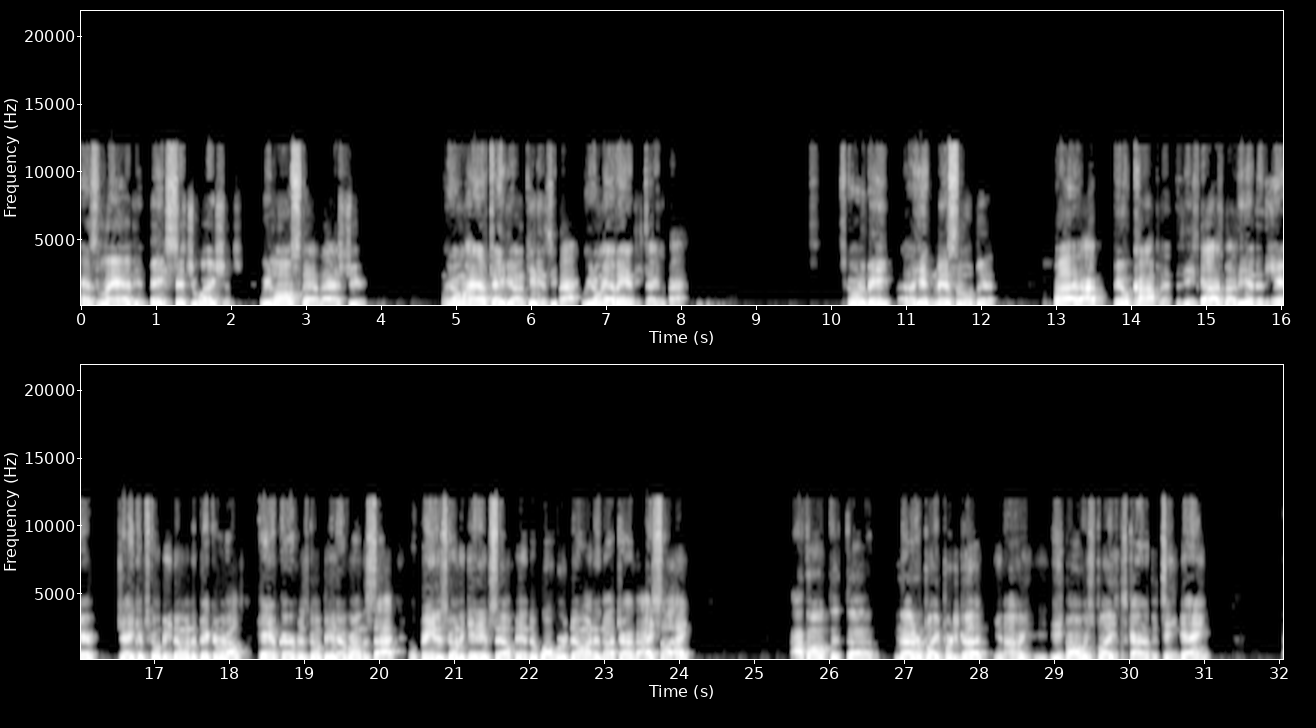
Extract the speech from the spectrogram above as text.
has led in big situations. We lost that last year. We don't have Taevion Kinsey back. We don't have Andy Taylor back. It's going to be a hit and miss a little bit. But I feel confident that these guys, by the end of the year, Jacob's going to be doing the pick and rolls. Cam is going to be over on the side. is going to get himself into what we're doing and not trying to isolate. I thought that uh, Nutter played pretty good. You know, he, he always plays kind of a team game.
